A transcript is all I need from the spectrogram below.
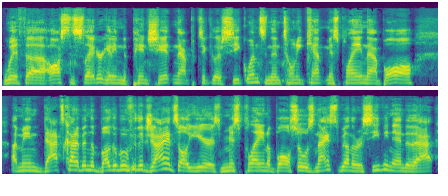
with uh, Austin Slater getting the pinch hit in that particular sequence, and then Tony Kemp misplaying that ball. I mean, that's kind of been the bugaboo for the Giants all year is misplaying a ball. So it was nice to be on the receiving end of that.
